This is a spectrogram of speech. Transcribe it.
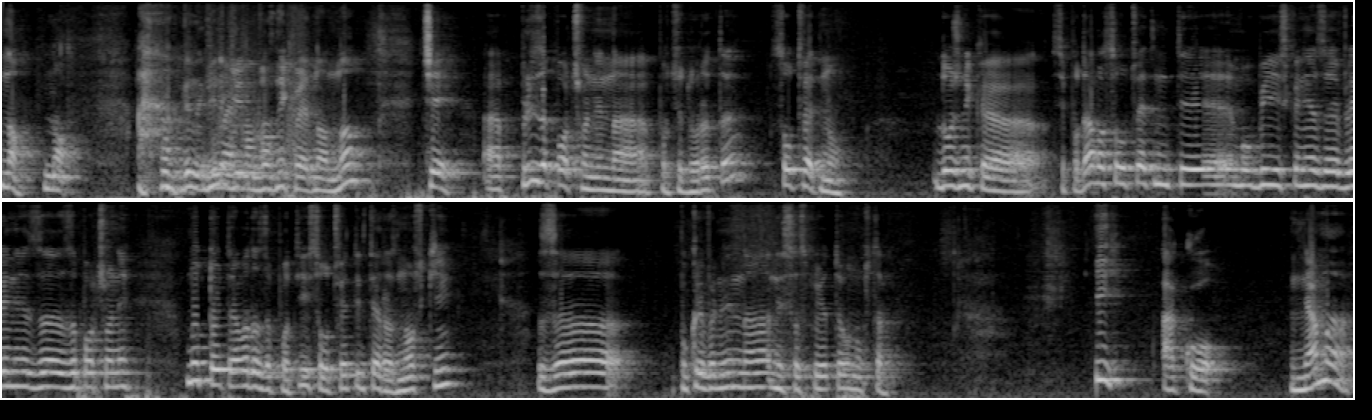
Но, но. винаги, винаги възниква едно но, че а, при започване на процедурата, съответно, Дължника си подава съответните молби и искания, заявления за започване, но той трябва да заплати и съответните разноски за покриване на несъстоятелността. И ако няма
